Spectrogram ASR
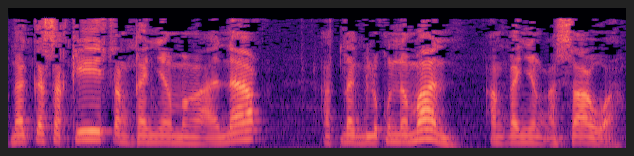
Nagkasakit ang kanyang mga anak at nagloko naman ang kanyang asawa.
